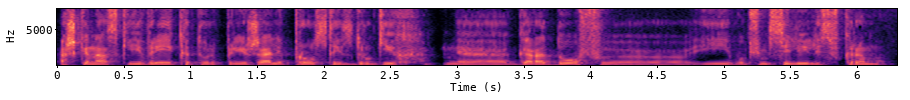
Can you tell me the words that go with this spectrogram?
ашкенадские евреи, которые приезжали просто из других э, городов и, в общем, селились в Крыму.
